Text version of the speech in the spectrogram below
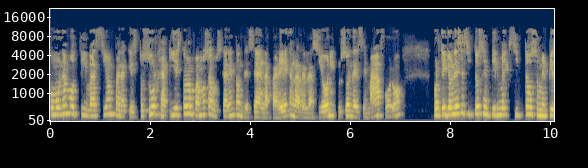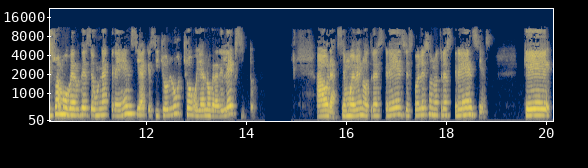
como una motivación para que esto surja. Y esto lo vamos a buscar en donde sea, en la pareja, en la relación, incluso en el semáforo, porque yo necesito sentirme exitoso, me empiezo a mover desde una creencia que si yo lucho voy a lograr el éxito. Ahora, se mueven otras creencias. ¿Cuáles son otras creencias? Que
